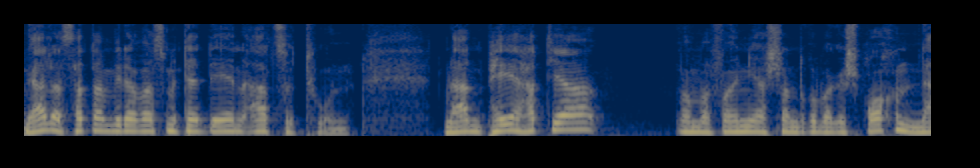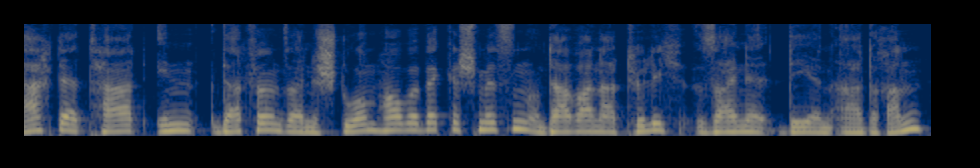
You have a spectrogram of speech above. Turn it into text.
Ja, das hat dann wieder was mit der DNA zu tun. Mladen P. hat ja haben wir vorhin ja schon drüber gesprochen, nach der Tat in Datteln seine Sturmhaube weggeschmissen und da war natürlich seine DNA dran.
